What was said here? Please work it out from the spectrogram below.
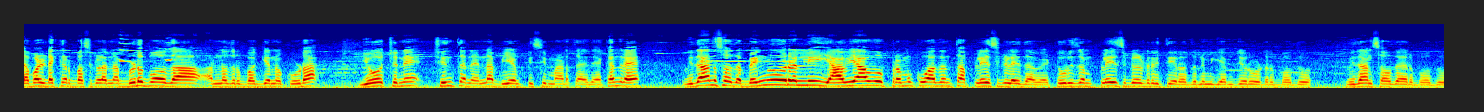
ಡಬಲ್ ಡೆಕ್ಕರ್ ಬಸ್ಗಳನ್ನ ಬಿಡಬಹುದಾ ಅನ್ನೋದ್ರ ಬಗ್ಗೆನೂ ಕೂಡ ಯೋಚನೆ, ಚಿಂತನೆಯನ್ನ ಬಿ ಎಂ ಟಿ ಸಿ ಮಾಡ್ತಾ ಇದೆ. ಯಾಕಂದ್ರೆ ವಿಧಾನಸೌಧ, ಬೆಂಗಳೂರಲ್ಲಿ ಯಾವ್ಯಾವ ಪ್ರಮುಖವಾದಂಥ ಪ್ಲೇಸ್ಗಳಿದ್ದಾವೆ ಟೂರಿಸಂ ಪ್ಲೇಸ್ಗಳ ರೀತಿ ಇರೋದು, ನಿಮಗೆ ಎಂ ಜಿ ರೋಡ್ ಇರ್ಬೋದು, ವಿಧಾನಸೌಧ ಇರ್ಬೋದು,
